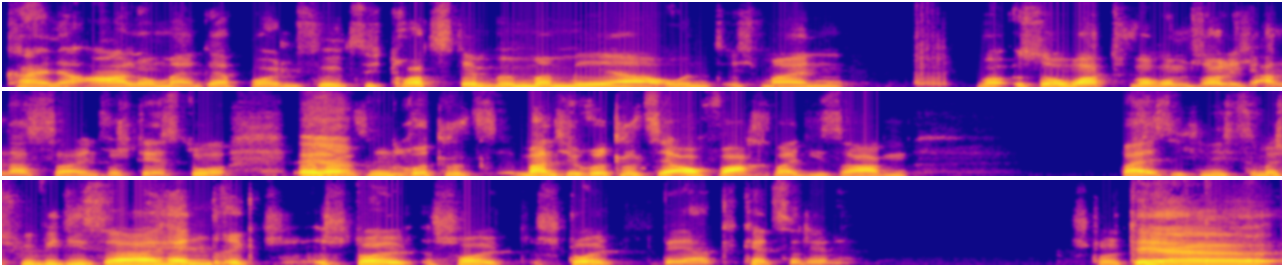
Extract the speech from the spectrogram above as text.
keine Ahnung, mein Geldbeutel füllt sich trotzdem immer mehr und ich meine, so what? Warum soll ich anders sein? Verstehst du? Bei Ja. manchen rüttelt's, manche rüttelt ja auch wach, weil die sagen, weiß ich nicht, zum Beispiel wie dieser Hendrik Stol Scholt Stoltenberg, kennst du den? Stoltenberg? Der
